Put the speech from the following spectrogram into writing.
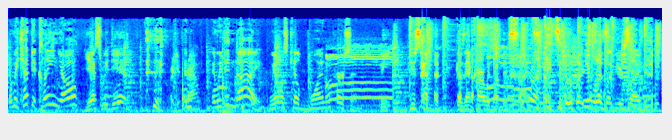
and we kept it clean, y'all. yes, we did. Are you proud? And we didn't die. We almost killed one oh, person. Me. Just because that car was on this side. Right. it was on your side.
